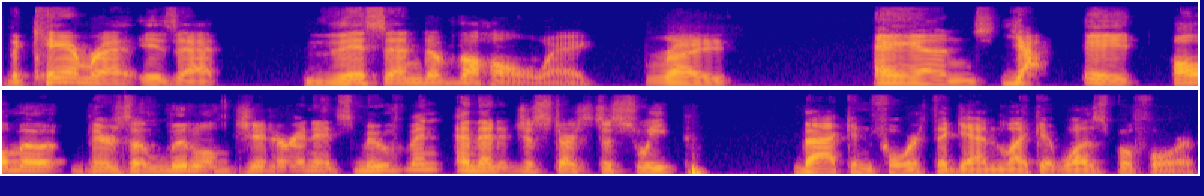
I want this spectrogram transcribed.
the camera is at this end of the hallway. right. And yeah, it almost there's a little jitter in its movement, and then it just starts to sweep back and forth again like it was before.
